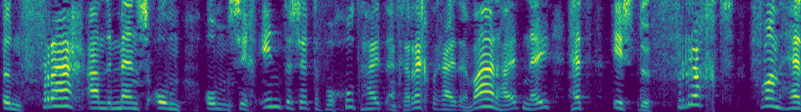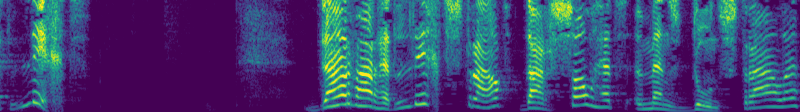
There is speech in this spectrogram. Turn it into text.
een vraag aan de mens om, om zich in te zetten voor goedheid en gerechtigheid en waarheid. Nee, het is de vrucht van het licht. Daar waar het licht straalt, daar zal het een mens doen stralen.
